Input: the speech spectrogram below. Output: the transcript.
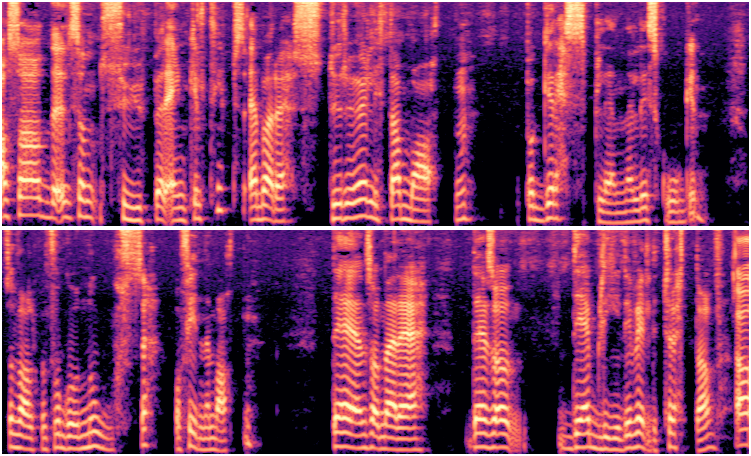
Altså, det er sånn superenkelt tips er bare strø litt av maten på gressplenen eller i skogen. Så valpen får gå og nose og finne maten. Det er en sånn derre det, er sånn, det blir de veldig trøtte av. Ja,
